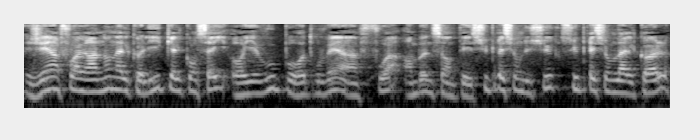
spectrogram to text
J'ai un foie gras non alcoolique. Quel conseil auriez-vous pour retrouver un foie en bonne santé? Suppression du sucre, suppression de l'alcool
